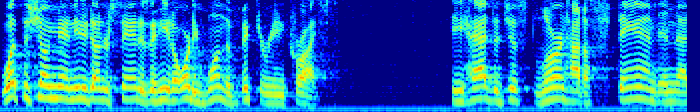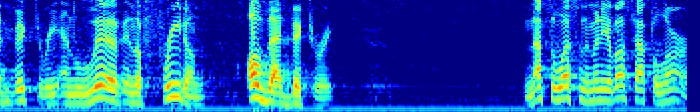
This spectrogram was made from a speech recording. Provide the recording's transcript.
What this young man needed to understand is that he had already won the victory in Christ. He had to just learn how to stand in that victory and live in the freedom of that victory. And that's a lesson that many of us have to learn.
